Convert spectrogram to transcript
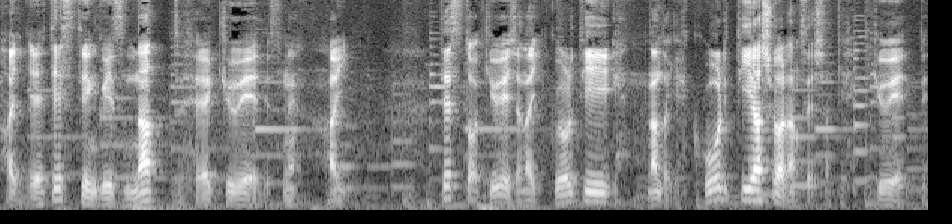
はい。えー、テスティング is not QA ですね。はい。テストは QA じゃない。クオリティ、なんだっけ？クオリティアシュアランスでしたっけ ?QA って。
